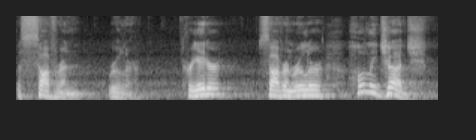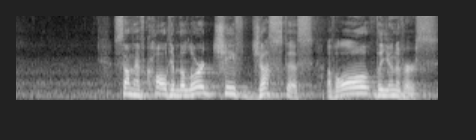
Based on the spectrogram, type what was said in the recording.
the sovereign ruler, creator, sovereign ruler, holy judge. Some have called him the Lord Chief Justice of all the universe.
